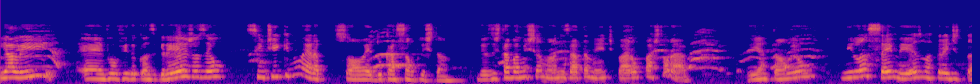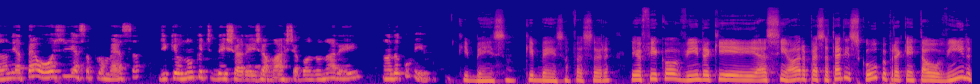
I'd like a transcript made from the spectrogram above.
E ali, é, envolvida com as igrejas, eu senti que não era só a educação cristã. Deus estava me chamando exatamente para o pastorado. E então eu me lancei mesmo, acreditando, e até hoje essa promessa de que eu nunca te deixarei, jamais te abandonarei, anda comigo. Que benção, que benção, professora. Eu fico ouvindo aqui a senhora, peço até desculpa para quem está ouvindo,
